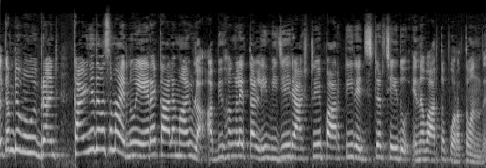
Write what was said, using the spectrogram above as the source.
വെൽക്കം ടു മൂവി ബ്രാൻഡ് കഴിഞ്ഞ ദിവസമായിരുന്നു ഏറെക്കാലമായുള്ള അഭ്യൂഹങ്ങളെ തള്ളി വിജയ് രാഷ്ട്രീയ പാർട്ടി രജിസ്റ്റർ ചെയ്തു എന്ന വാർത്ത പുറത്തു വന്നത്.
